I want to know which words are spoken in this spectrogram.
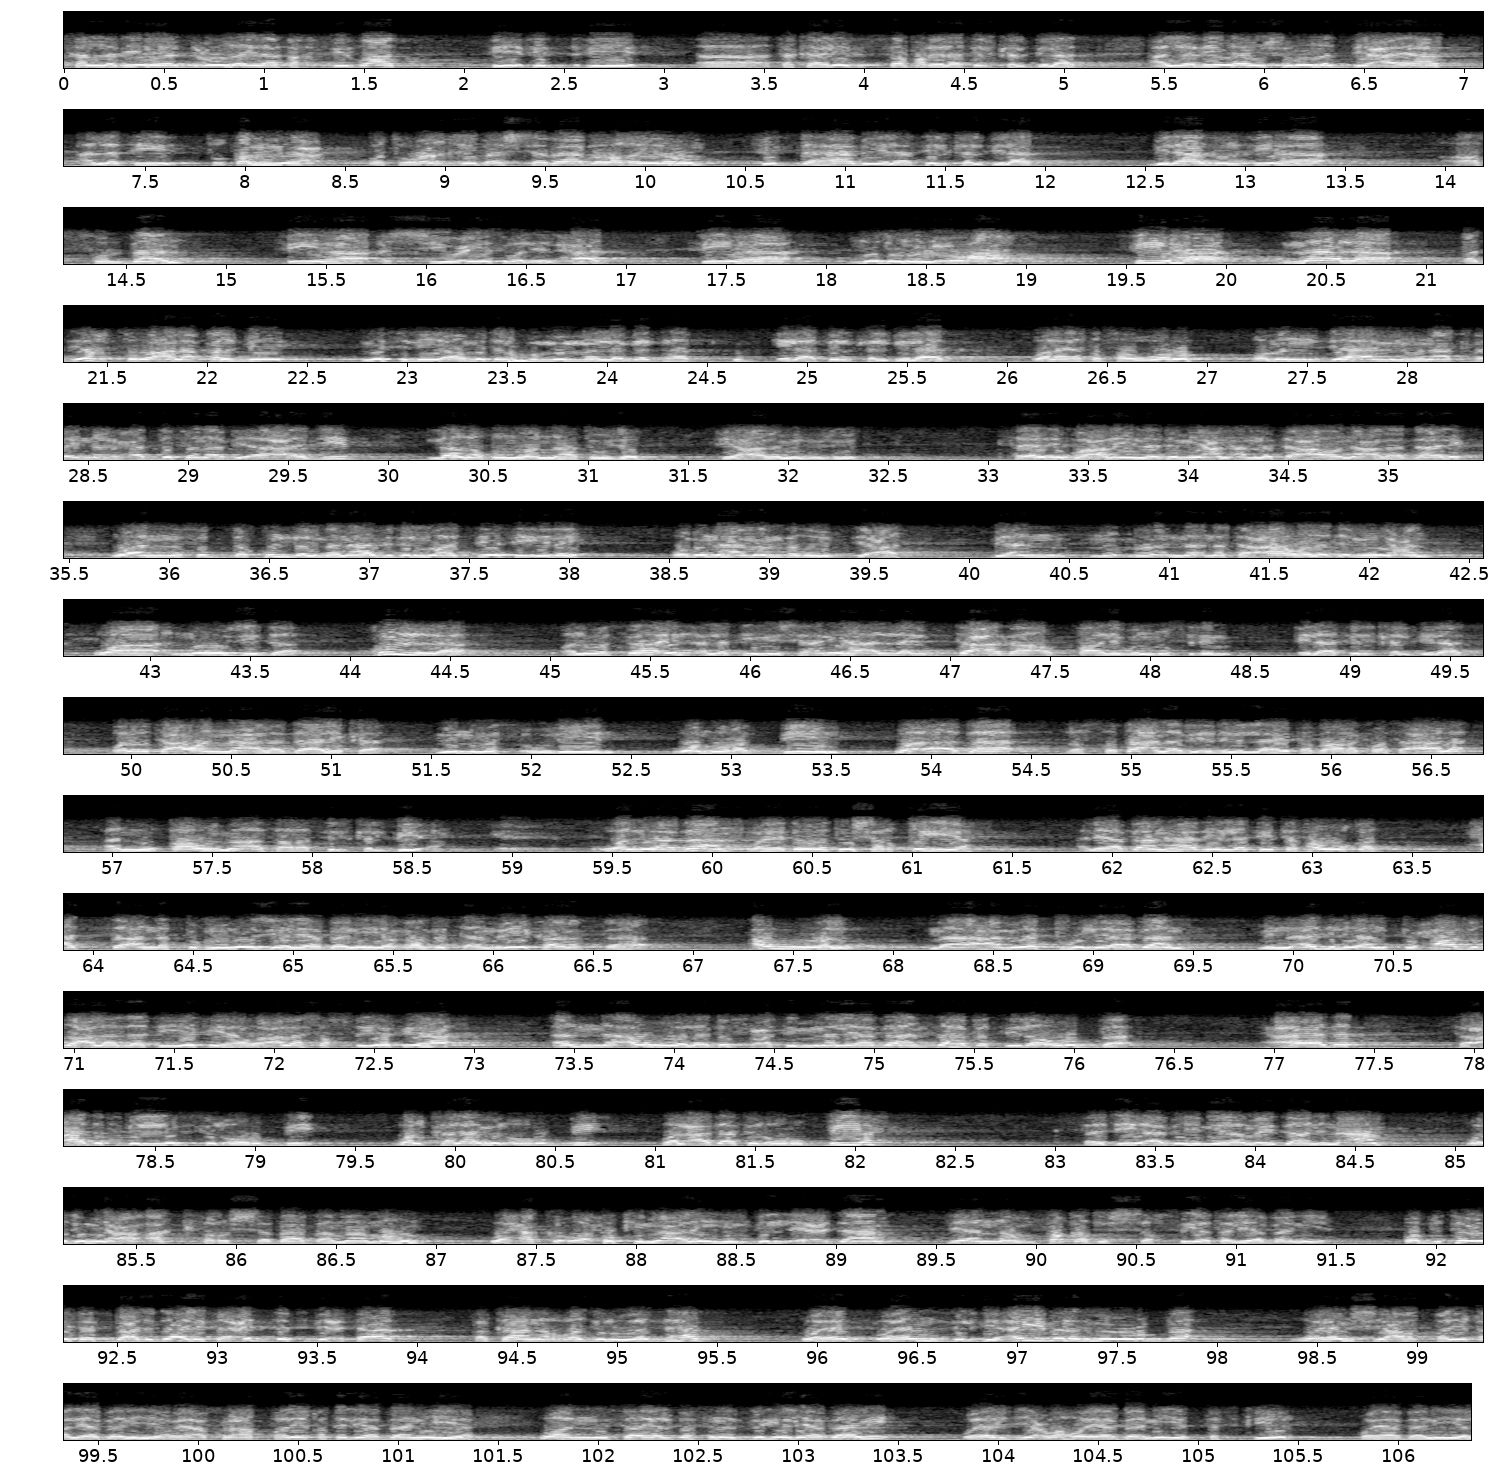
كالذين يدعون إلى تخفيضات في في في آه تكاليف السفر إلى تلك البلاد، الذين ينشرون الدعايات التي تطمع وترغب الشباب وغيرهم في الذهاب إلى تلك البلاد. بلاد فيها الصلبان، فيها الشيوعية والإلحاد، فيها مدن العراة، فيها ما لا قد يخطر على قلب مثلي أو مثلكم ممن لم يذهب إلى تلك البلاد ولا يتصوره. ومن جاء من هناك فإنه يحدثنا بأعاجيب لا نظن أنها توجد. في عالم الوجود. فيجب علينا جميعا أن نتعاون على ذلك وأن نسد كل المنافذ المؤدية إليه ومنها منفذ الابتعاث بأن نتعاون جميعا ونوجد كل الوسائل التي من شأنها ألا يبتعث الطالب المسلم إلى تلك البلاد. ولو تعاوننا على ذلك من مسؤولين ومربين وآباء لأستطعنا بإذن الله تبارك وتعالى أن نقاوم أثر تلك البيئة. واليابان وهي دولة شرقية. اليابان هذه التي تفوقت حتى أن التكنولوجيا اليابانية غزت أمريكا نفسها. أول ما عملته اليابان من أجل أن تحافظ على ذاتيتها وعلى شخصيتها أن أول دفعة من اليابان ذهبت إلى أوروبا. عادت فعادت باللبس الأوروبي والكلام الأوروبي والعادات الأوروبية. فجيء بهم إلى ميدان عام وجمع أكثر الشباب أمامهم. وحكم عليهم بالإعدام لأنهم فقدوا الشخصية اليابانية. وابتعثت بعد ذلك عدة بعثات فكان الرجل يذهب وينزل في أي بلد من أوروبا ويمشي على الطريقة اليابانية ويأكل على الطريقة اليابانية والنساء يلبسن الزي الياباني ويرجع وهو ياباني التفكير وياباني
